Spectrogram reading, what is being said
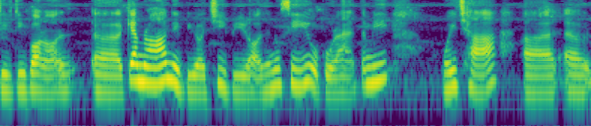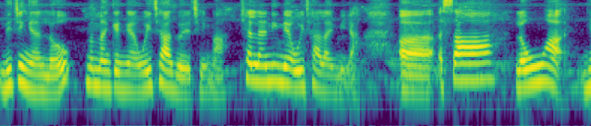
ဒီဒီပေါ့နော်အဲကင်မရာကနေပြီးတော့ကြည့်ပြီးတော့ဇင်တို့ CEO ကိုကိုယ်တိုင်တမီးဝိချာအာအဲလေ့ကျင့်ခန်းလို့မမှန်ကန်ကန်ဝိချဆိုတဲ့အချိန်မှာဖြက်လန်းနီးနဲ့ဝိချလိုက်မိတာအာအစားလုံးဝည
